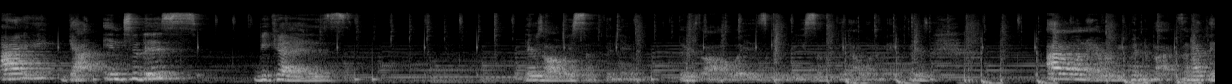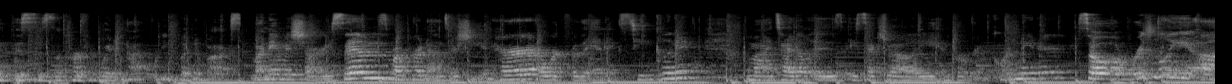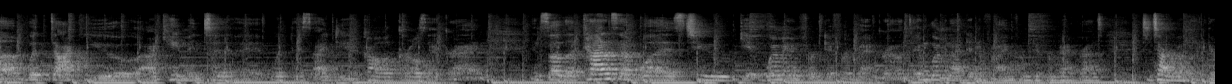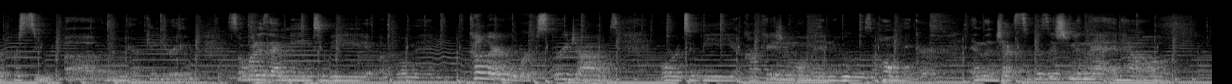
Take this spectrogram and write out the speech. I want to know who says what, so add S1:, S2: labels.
S1: I got into this because there's always something new. There's always gonna be something I wanna make. There's, I don't wanna ever be put in a box, and I think this is the perfect way to not be put in a box. My name is Shari Sims. My pronouns are she and her. I work for the Annex Teen Clinic. My title is a sexuality and Program Coordinator. So originally uh, with DocU, I came into it with this idea called Girls That Grind. And so the concept was to get women from different backgrounds and women identifying from different backgrounds to talk about like their pursuit of the American dream. So what does that mean to be a woman of color who works three jobs or to be a Caucasian woman who's a homemaker and the juxtaposition in that and how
